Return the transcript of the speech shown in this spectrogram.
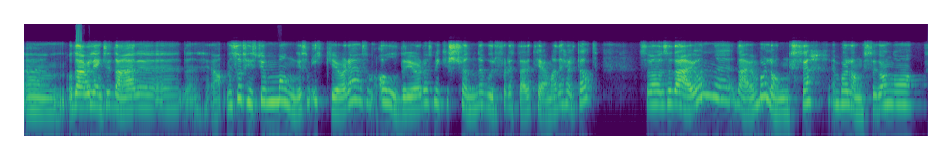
Um, og det er vel egentlig der det, ja. Men så finnes det jo mange som ikke gjør det, som aldri gjør det, og som ikke skjønner hvorfor dette er et tema i det hele tatt. Så, så det er jo en, det er jo en balanse, en balansegang. og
